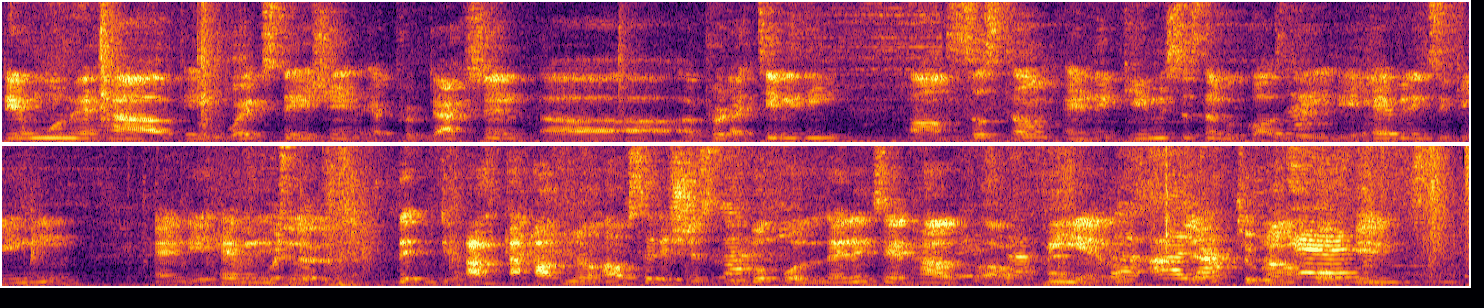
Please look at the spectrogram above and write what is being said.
they want to have a workstation, a production, uh, uh, a productivity um, system, and a gaming system because they they have it into gaming and they have it into. Windows. They, they- I, I, I, no, I would say they should still go for Linux and have uh, VMs Uh, yeah, to run for games.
